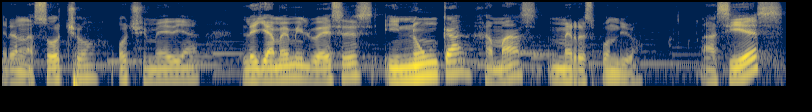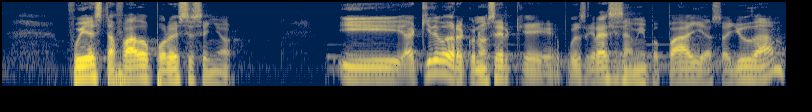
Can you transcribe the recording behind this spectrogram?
eran las 8, 8 y media. Le llamé mil veces y nunca, jamás me respondió. Así es, fui estafado por ese señor. Y aquí debo de reconocer que, pues gracias a mi papá y a su ayuda,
